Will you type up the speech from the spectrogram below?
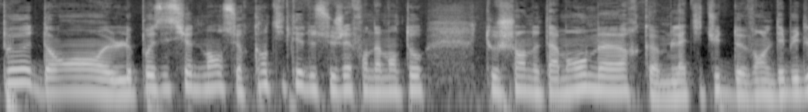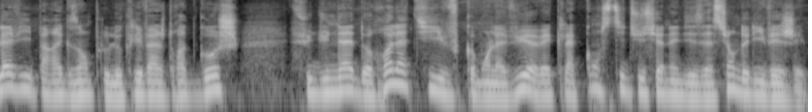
peu dans le positionnement sur quantité de sujets fondamentaux, touchant notamment aux mœurs, comme l'attitude devant le début de la vie, par exemple, où le clivage droite-gauche fut d'une aide relative, comme on l'a vu avec la constitutionnalisation de l'IVG.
